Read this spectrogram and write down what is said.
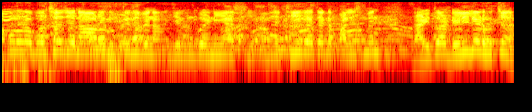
এখন ওরা বলছে যে না ওরা ঢুকতে দিবে না যেরকম করে নিয়ে আসি। আমি ঠিক আছে একটা পানিশমেন্ট গাড়ি তো আর ডেলি লেট হচ্ছে না।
